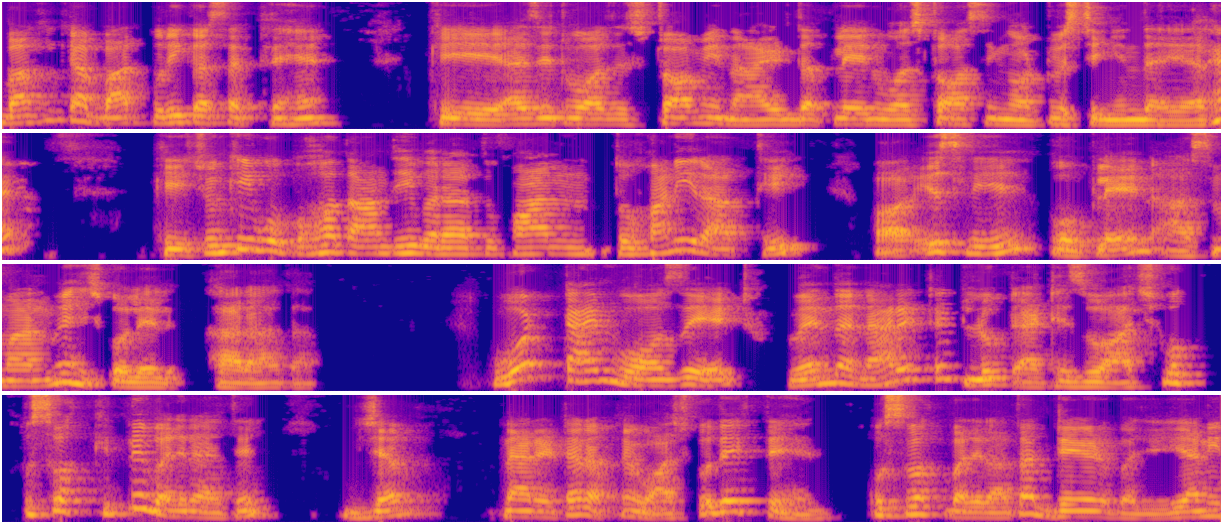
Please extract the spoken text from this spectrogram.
बाकी का बात पूरी कर सकते हैं कि as it was stormy night the plane was tossing और ट्विस्टिंग इन द एयर है? कि चूँकि वो बहुत आंधी भरा तूफ़ान, तूफानी रात थी, और इसलिए वो प्लेन आसमान में हिचको ले खा रहा था। What time was it when the narrator look at his watch वो उस वक्त कितने बज रहे थे जब नरेटर अपने वॉच को देखते हैं? उस वक्त बज रहा था डेढ़ बजे, यानी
